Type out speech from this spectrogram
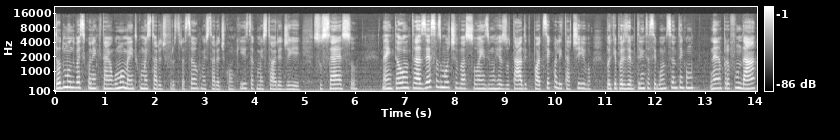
todo mundo vai se conectar em algum momento com uma história de frustração, com uma história de conquista, com uma história de sucesso. Né? Então, trazer essas motivações e um resultado que pode ser qualitativo, porque, por exemplo, 30 segundos você não tem como né, aprofundar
